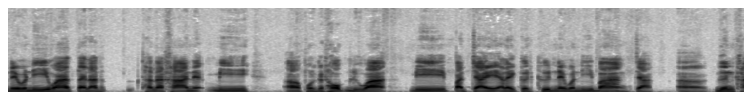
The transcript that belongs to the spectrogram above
ในวันนี้ว่าแต่ละธนาคารเนี่ยมีผลกระทบหรือว่ามีปัจจัยอะไรเกิดขึ้นในวันนี้บ้าง จากเงื่อนไข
